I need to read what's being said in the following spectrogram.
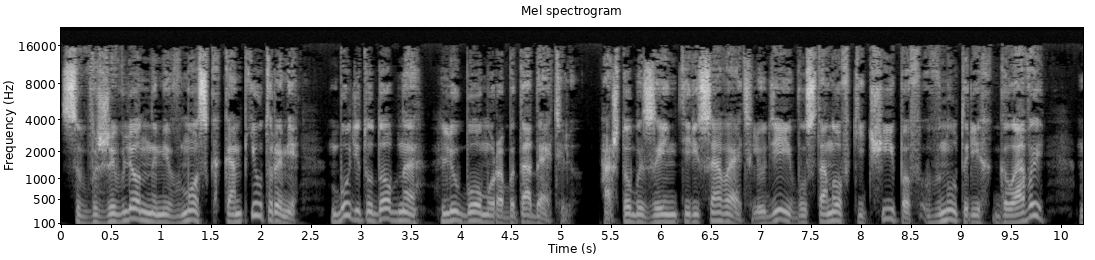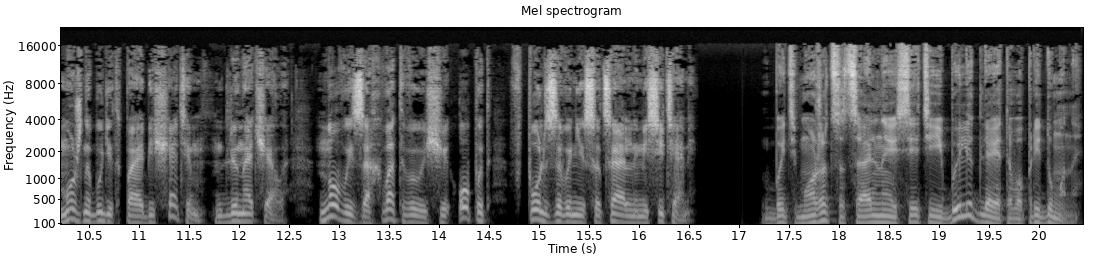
с вживленными в мозг компьютерами будет удобно любому работодателю. А чтобы заинтересовать людей в установке чипов внутрь их головы, можно будет пообещать им, для начала, новый захватывающий опыт в пользовании социальными сетями. Быть может, социальные сети и были для этого придуманы?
